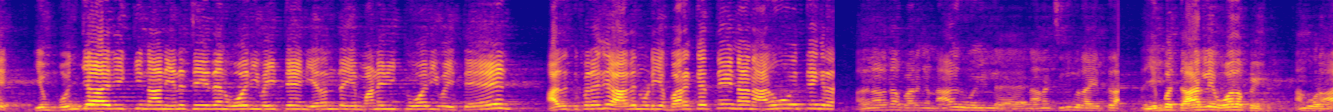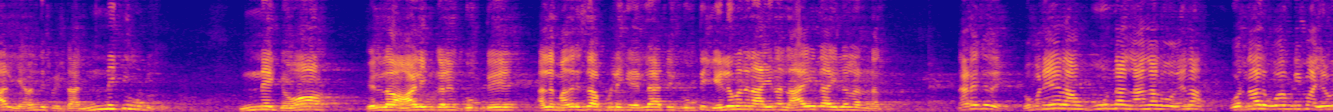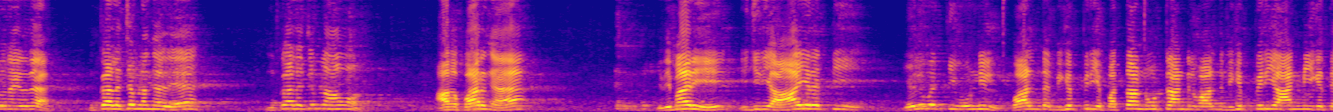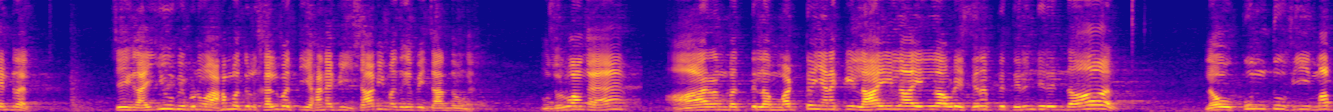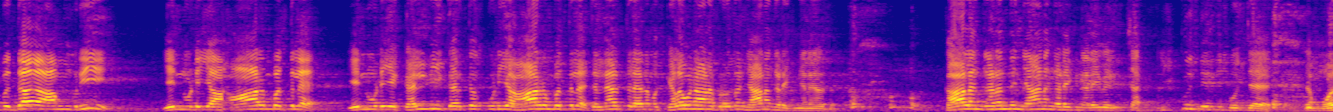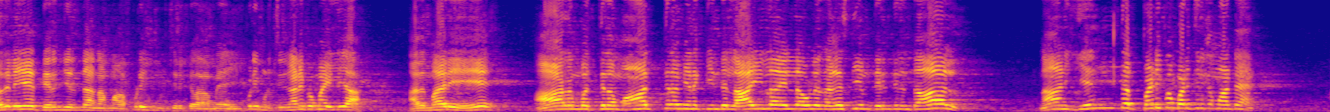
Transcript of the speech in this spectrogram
என் பொஞ்சாதிக்கு நான் என்ன செய்தேன்? ஓதி வைத்தேன். இறந்த என் மனைவிக்கு ஓதி வைத்தேன். அதுக்கு பிறகு அதனுடைய பறக்கத்தை நான் அனுபவித்தேங்கிற அதனாலதான் பாருங்க நாகர்கோயில்ல நானா சிறுபிராயத்தில் எண்பத்தி ஆறுலயே ஓத போயிட்டேன். அங்க ஒரு ஆள் இறந்து போயிட்டா இன்னைக்கும் உண்டு இன்னைக்கும் எல்லா ஆலிம்களையும் கூப்பிட்டு அல்ல மதரசா பிள்ளைங்க எல்லாத்தையும் கூப்பிட்டு எழுபதனாயிரம் லாயிலா இல்லலாம் நடக்கும். நடக்குது. ரொம்ப நேரம் ஆகும். மூணு நாள் நாலு நாள் போகும். ஏன்னா ஒரு நாள் போக முடியுமா? எழுபதனாயிரம் தான்? முக்கால் லட்சம்லங்க அது. முக்கால் லட்சம்லாம் ஆகும். ஆக பாருங்க. இது மாதிரி இஜிரி ஆயிரத்தி எழுபத்தி ஒன்னில் வாழ்ந்த மிகப்பெரிய பத்தாம் நூற்றாண்டில் வாழ்ந்த மிகப்பெரிய ஆன்மீக தென்றல். ஷேக் ஐயூப் இப்னு அகமதுல் கல்வத்தி ஹனபி ஷாபி மதுகப்பை சார்ந்தவங்க. அவங்க சொல்லுவாங்க ஆரம்பத்தில் மட்டும் எனக்கு லாயிலா இல்லாவுடைய சிறப்பு தெரிந்திருந்தால் லவ் குந்து ஃபி மப்த அம்ரி என்னுடைய ஆரம்பத்தில் என்னுடைய கல்வி கற்கக்கூடிய ஆரம்பத்தில் சில நேரத்தில் நம்ம கிழவனான பிறகுதான் ஞானம் கிடைக்கும் சில நேரத்தில். காலம் கடந்து ஞானம் கிடைக்கும் நிறைவேறிச்சா இப்போ தெரிஞ்சு போச்சே. நம்ம முதலையே தெரிஞ்சிருந்தா நம்ம அப்படி முடிச்சிருக்கலாமே இப்படி முடிச்சு நினைப்போமா இல்லையா? அது மாதிரி ஆரம்பத்தில் மாத்திரம் எனக்கு இந்த லாயிலா இல்லா உள்ள ரகசியம் தெரிந்திருந்தால் நான் எந்த படிப்பும் படிச்சிருக்க மாட்டேன்.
